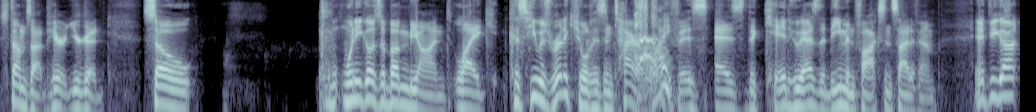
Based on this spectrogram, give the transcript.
thumbs up here. You're good. So when he goes above and beyond, like because he was ridiculed his entire life as as the kid who has the demon fox inside of him. And if you got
